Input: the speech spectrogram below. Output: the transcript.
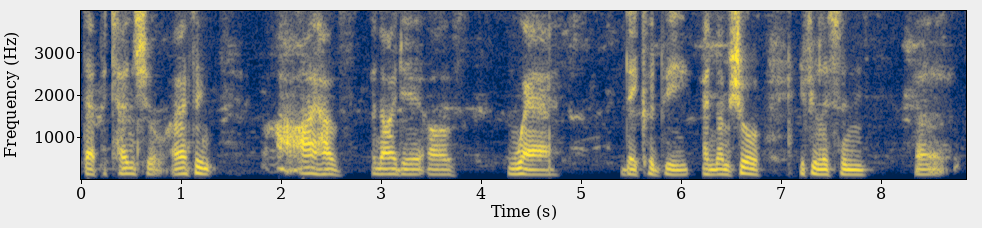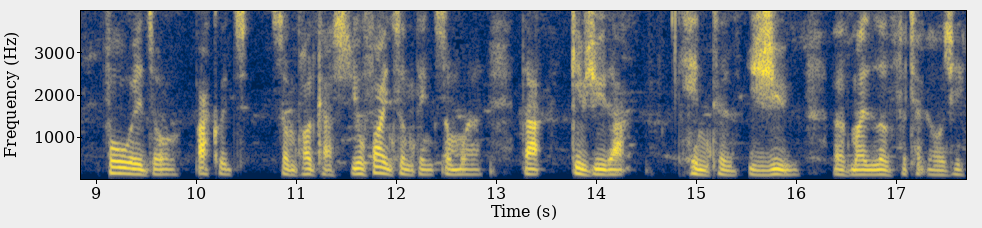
their potential. I think I have an idea of where they could be, and I'm sure if you listen uh, forwards or backwards some podcasts, you'll find something somewhere that gives you that hint of jus of my love for technology.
